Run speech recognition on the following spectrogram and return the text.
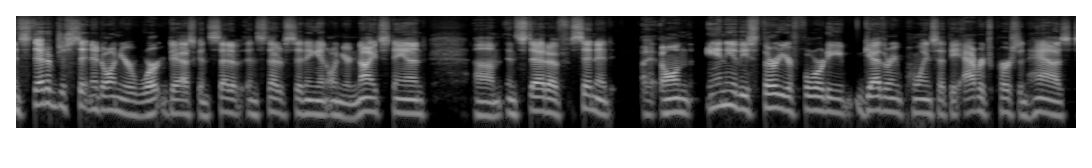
Instead of just sitting it on your work desk, instead of instead of sitting it on your nightstand, um, instead of sitting it uh, on any of these 30 or 40 gathering points that the average person has,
